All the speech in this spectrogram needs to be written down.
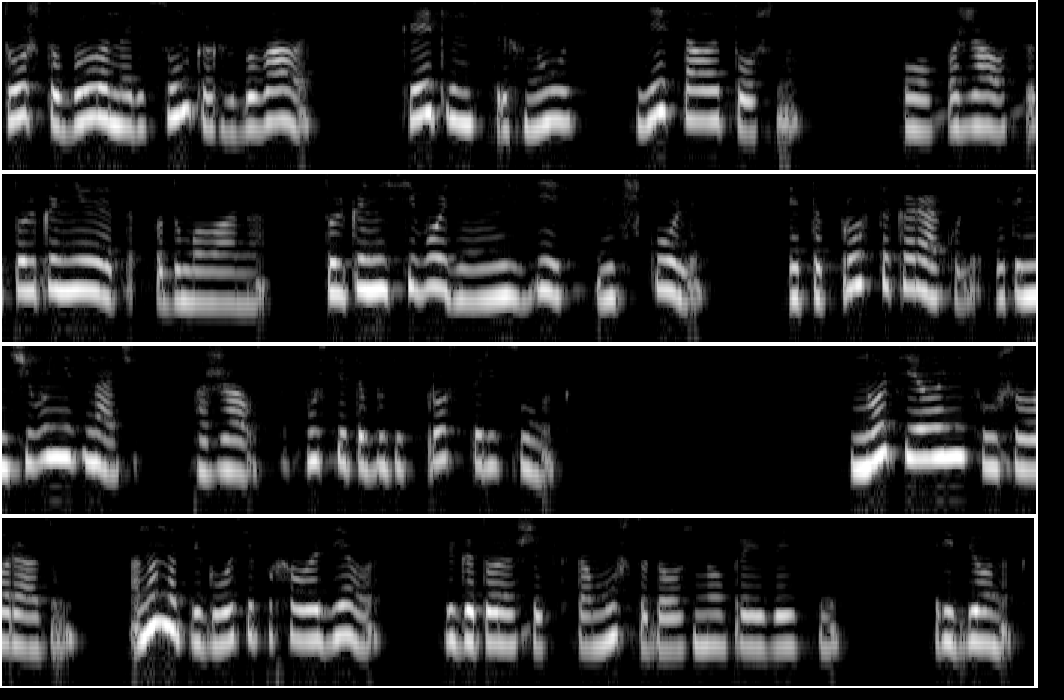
То, что было на рисунках, сбывалось. Кэтлин встряхнулась, Ей стало тошно. «О, пожалуйста, только не это», — подумала она. «Только не сегодня и не здесь, не в школе. Это просто каракули, это ничего не значит. Пожалуйста, пусть это будет просто рисунок». Но тело не слушало разум. Оно напряглось и похолодело, приготовившись к тому, что должно произойти. Ребенок.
